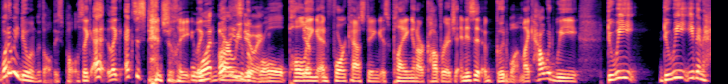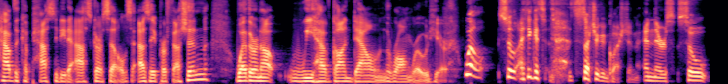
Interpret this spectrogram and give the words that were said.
what are we doing with all these polls? Like, like existentially, like what, what are we the doing? role polling yep. and forecasting is playing in our coverage, and is it a good one? Like, how would we? Do we do we even have the capacity to ask ourselves as a profession whether or not we have gone down the wrong road here? Well, so I think it's, it's such a good question. And there's so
